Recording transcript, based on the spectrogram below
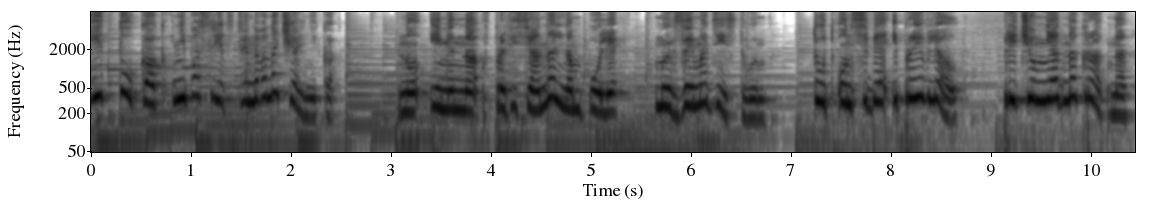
и то как непосредственного начальника. Но именно в профессиональном поле мы взаимодействуем – Тут он себя и проявлял, причем неоднократно,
